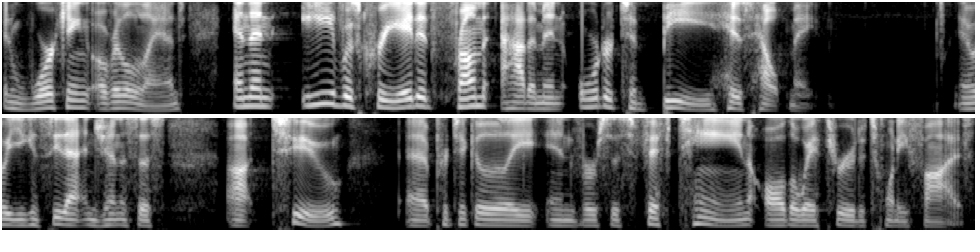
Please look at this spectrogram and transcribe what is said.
and working over the land. And then Eve was created from Adam in order to be his helpmate. You know, you can see that in Genesis uh, 2, uh, particularly in verses 15 all the way through to 25.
